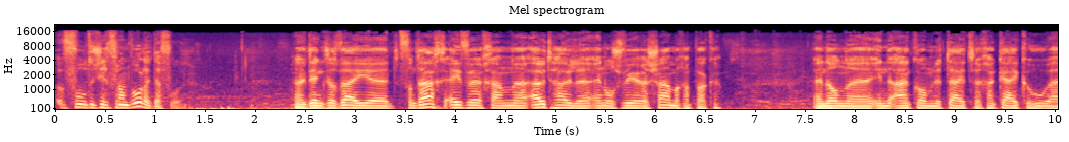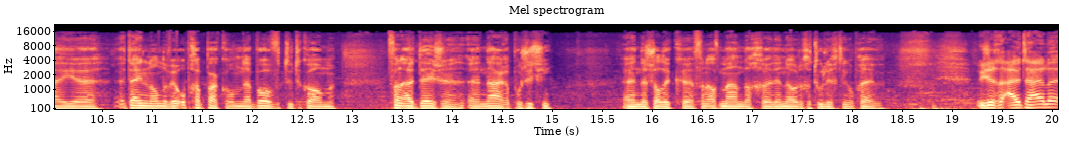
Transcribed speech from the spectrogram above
voelt u zich verantwoordelijk daarvoor? Nou, ik denk dat wij vandaag even gaan uithuilen en ons weer samen gaan pakken. En dan in de aankomende tijd gaan kijken hoe wij het een en ander weer op gaan pakken... om naar boven toe te komen vanuit deze eh, nare positie. En daar zal ik eh, vanaf maandag eh, de nodige toelichting op geven. U zegt uithuilen.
